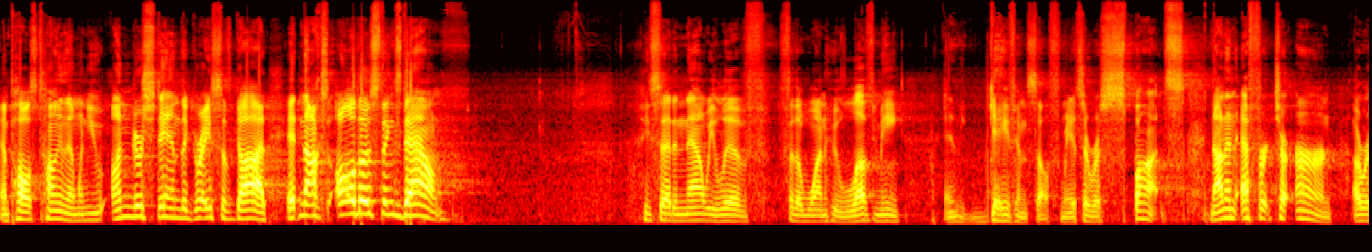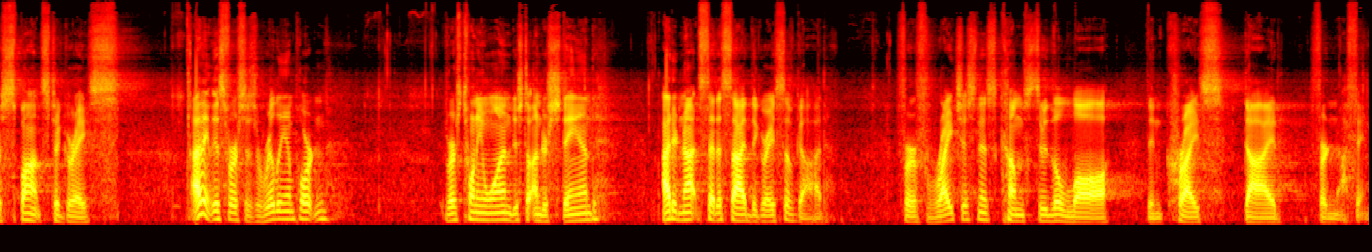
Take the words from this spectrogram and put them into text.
And Paul's telling them when you understand the grace of God, it knocks all those things down. He said, And now we live for the one who loved me and gave himself for me. It's a response, not an effort to earn, a response to grace. I think this verse is really important. Verse 21, just to understand, I did not set aside the grace of God, for if righteousness comes through the law, then Christ died for nothing.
